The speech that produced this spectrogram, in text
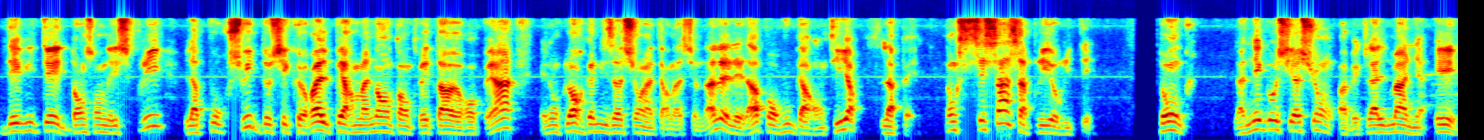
d'éviter dans son esprit la poursuite de ces querelles permanentes entre États européens. Et donc l'organisation internationale, elle est là pour vous garantir la paix. Donc c'est ça sa priorité. Donc, la négociation avec l'Allemagne et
